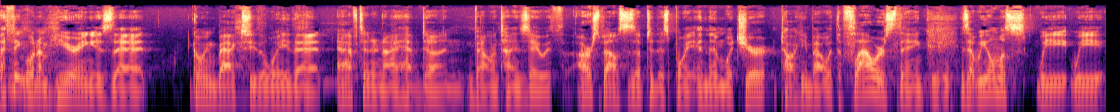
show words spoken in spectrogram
I think what I'm hearing is that going back to the way that Afton and I have done Valentine's Day with our spouses up to this point, and then what you're talking about with the flowers thing mm-hmm. is that we almost we we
